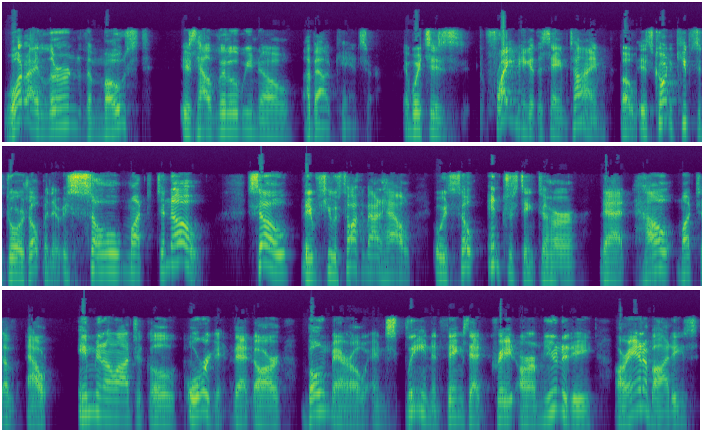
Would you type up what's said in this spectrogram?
what I learned the most is how little we know about cancer, which is frightening at the same time, but it's going to keep the doors open. There is so much to know. So she was talking about how it was so interesting to her that how much of our immunological organ that are bone marrow and spleen and things that create our immunity, our antibodies,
